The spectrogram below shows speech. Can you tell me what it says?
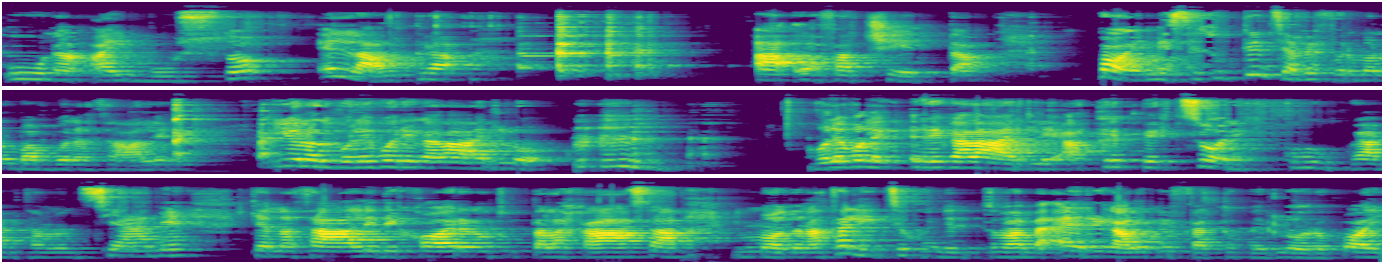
una ha il busto e l'altra ha la faccetta. Poi messe tutte insieme formano Babbo Natale. Io lo volevo regalarlo Volevo regalarle a tre persone che comunque abitano insieme, che a Natale decorano tutta la casa in modo natalizio, quindi ho detto vabbè è il regalo perfetto per loro. Poi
